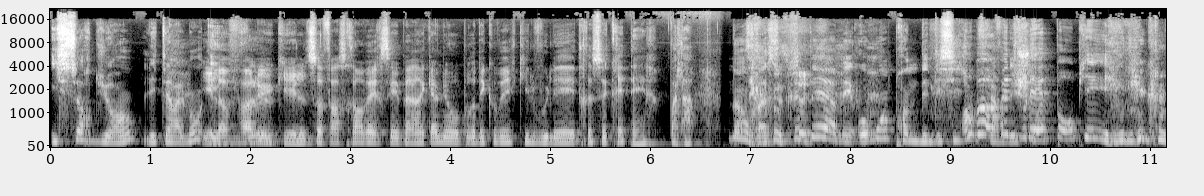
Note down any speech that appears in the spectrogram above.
il sort du rang, littéralement. et Il a veut- fallu qu'il se fasse renverser par un camion pour découvrir qu'il voulait être secrétaire. Voilà. Non, pas secrétaire, mais au moins prendre des décisions, Oh bah faire en fait, je choix. voulais être pompier. Du coup,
